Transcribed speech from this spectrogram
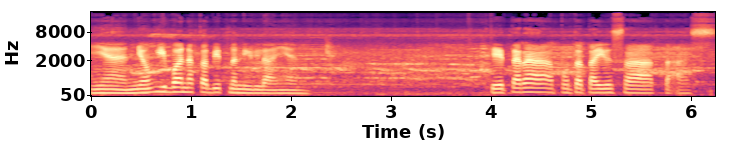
Yan, yung iba nakabit na nila yan. Okay, tara, punta tayo sa taas.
